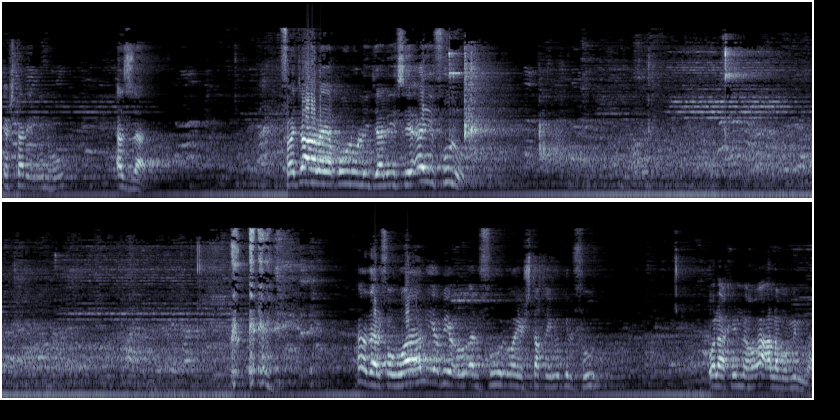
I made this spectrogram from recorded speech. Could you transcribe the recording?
yashtari minhu azaad fajacala yaquulu lijaliisi ay fulu hada alfawaal yabiicu alfuul wayashtaqimu bilfuul walaakinahu aclamu mina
